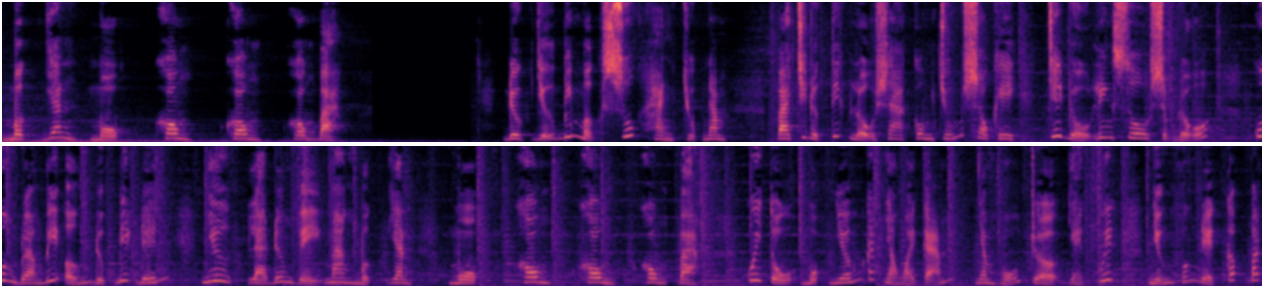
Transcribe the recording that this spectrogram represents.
Mật danh 10003 được giữ bí mật suốt hàng chục năm và chỉ được tiết lộ ra công chúng sau khi chế độ Liên Xô sụp đổ. Quân đoàn bí ẩn được biết đến như là đơn vị mang mật danh 10003 quy tụ một nhóm các nhà ngoại cảm nhằm hỗ trợ giải quyết những vấn đề cấp bách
